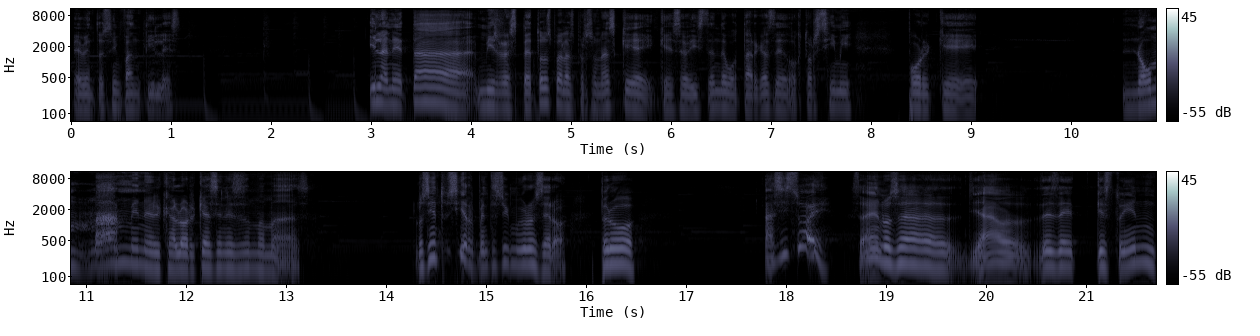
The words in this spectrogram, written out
eventos infantiles. Y la neta, mis respetos para las personas que, que se visten de botargas de Dr. Simi, porque no mamen el calor que hacen esas mamadas. Lo siento si de repente soy muy grosero, pero así soy. ¿Saben? O sea, ya desde que estoy en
